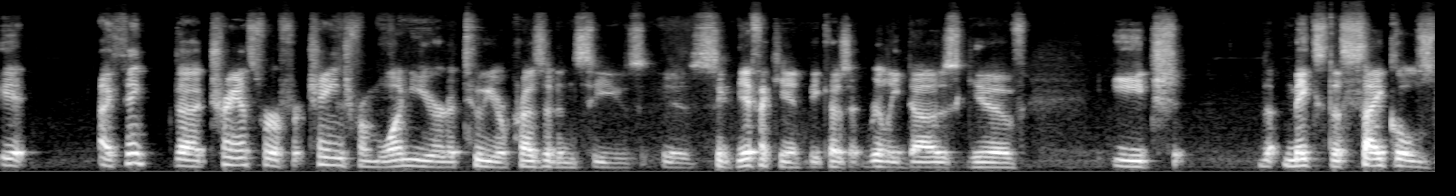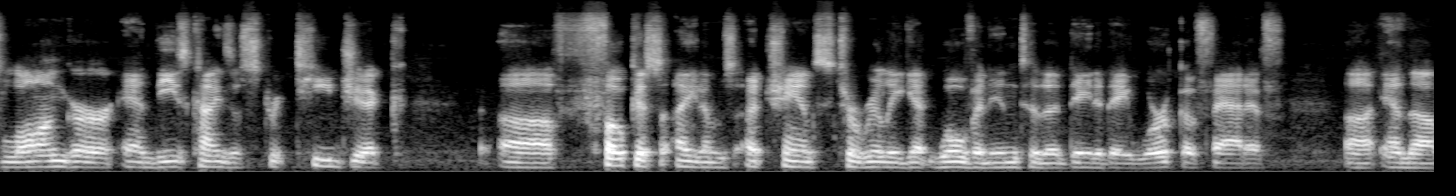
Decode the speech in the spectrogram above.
it, I think the transfer for change from one year to two year presidencies is significant because it really does give each makes the cycles longer and these kinds of strategic uh, focus items a chance to really get woven into the day-to-day work of FATF uh, and the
